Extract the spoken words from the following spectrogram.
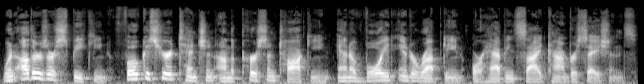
When others are speaking, focus your attention on the person talking and avoid interrupting or having side conversations.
